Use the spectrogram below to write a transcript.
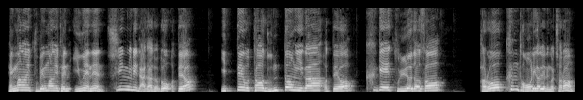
100만 원이 900만 원이 된 이후에는 수익률이 낮아져도 어때요? 이때부터 눈덩이가 어때요? 크게 굴려져서 바로 큰 덩어리가 되는 것처럼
